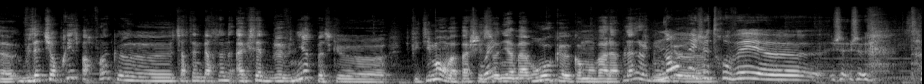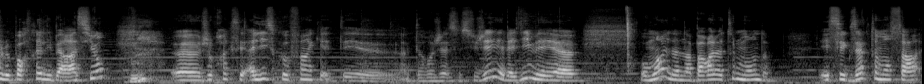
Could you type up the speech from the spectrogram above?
Euh, vous êtes surprise parfois que certaines personnes acceptent de venir parce que, euh, effectivement, on va pas chez Oui. Sonia Mabrouk euh, comme on va à la plage. donc, non, mais je trouvais, je, je- dans le portrait de Libération, euh, je crois que c'est Alice Coffin qui a été interrogée à ce sujet. Elle a dit, mais au moins elle donne la parole à tout le monde. Et c'est exactement ça.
